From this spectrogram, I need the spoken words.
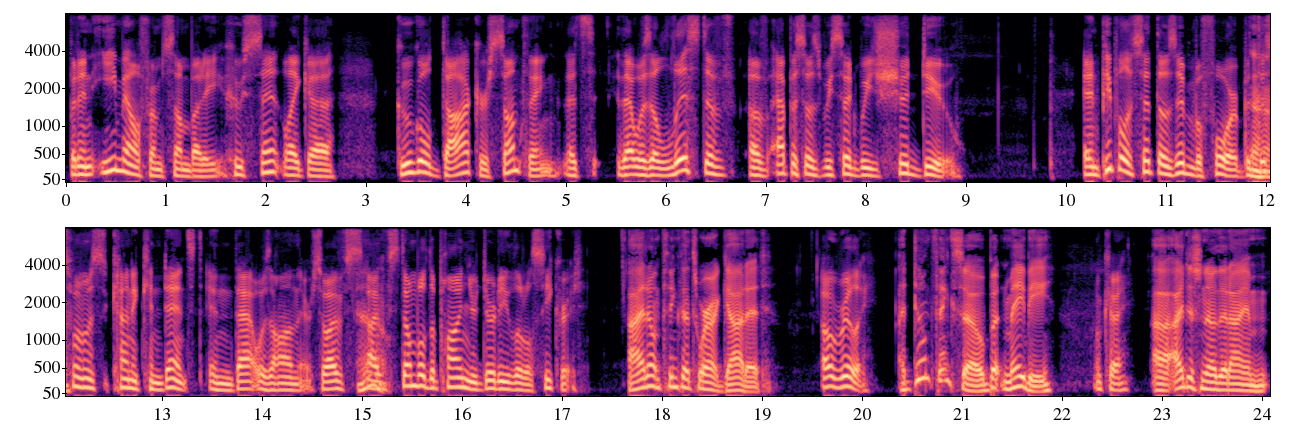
but an email from somebody who sent like a Google Doc or something that's that was a list of, of episodes we said we should do. And people have sent those in before, but this Uh-huh. one was kind of condensed and that was on there. So I've Oh. I've stumbled upon your dirty little secret. I don't think that's where I got it. Oh, really? I don't think so, but maybe. Okay. Uh, I just know that I am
